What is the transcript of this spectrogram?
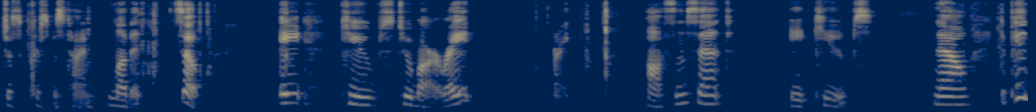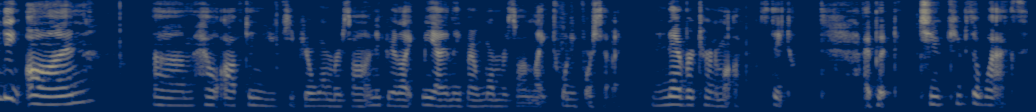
just Christmas time. Love it. So, eight cubes to a bar, right? All right. Awesome scent. Eight cubes. Now, depending on um, how often you keep your warmers on. If you're like me, I leave my warmers on like 24 7. Never turn them off. Stay tuned. I put two cubes of wax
